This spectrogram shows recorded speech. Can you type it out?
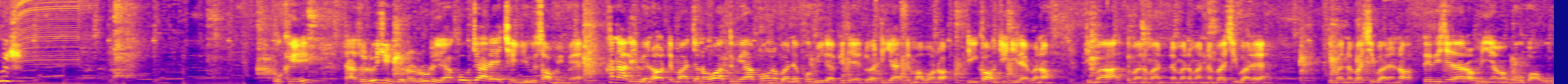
wish okay ဒါဆိုလို့ရှိရင်ကျွန်တော်တို့တွေကကုတ်ကြတဲ့အချိန်လေးကိုစောင့်မိမယ်ခဏလေးပဲเนาะဒီမှာကျွန်တော်ကသူများဖုန်းနံပါတ်နဲ့ဖွင့်မိတာဖြစ်တဲ့အတွက်ဒီကဒီမှာပေါ့เนาะဒီအကောင့်ကြည့်ကြည့်လိုက်ပါเนาะဒီမှာဒီမှာဒီမှာဒီမှာဒီမှာနံပါတ်ရှိပါတယ်ဒီမှာနံပါတ်ရှိပါတယ်เนาะတေးသေးချာချာတော့မြင်ရမှာမဟုတ်ပါဘူး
